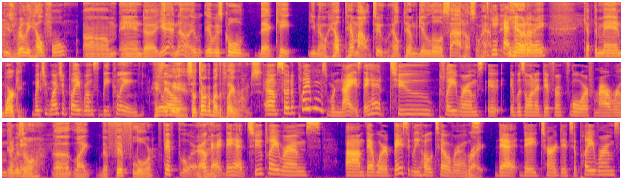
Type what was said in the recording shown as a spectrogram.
He was really helpful. Um, and uh, yeah, no, it, it was cool that Kate, you know, helped him out too. Helped him get a little side hustle happening. Yeah, you know, know, what I mean? Kept the man working. but you want your playrooms to be clean Hell so, yeah. So talk about the playrooms. Um, so the playrooms were nice. They had two playrooms. It, it was on a different floor from our room. But It was they, on uh, like the fifth floor. fifth floor. Mm-hmm. Okay, they had two playrooms um, that were basically hotel rooms. Right. That they turned into playrooms,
